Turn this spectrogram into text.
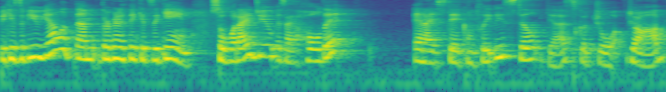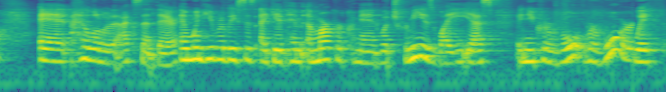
because if you yell at them, they're gonna think it's a game. So what I do is I hold it and I stay completely still. Yes, good jo job. And I had a little bit of accent there. And when he releases, I give him a marker command, which for me is YES, and you can reward with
